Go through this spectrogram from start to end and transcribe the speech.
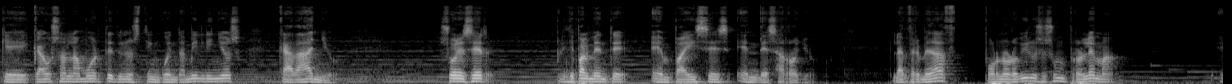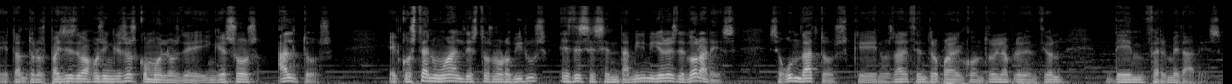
que causan la muerte de unos 50.000 niños cada año. Suele ser principalmente en países en desarrollo. La enfermedad por norovirus es un problema eh, tanto en los países de bajos ingresos como en los de ingresos altos. El coste anual de estos norovirus es de 60.000 millones de dólares, según datos que nos da el Centro para el Control y la Prevención de Enfermedades.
